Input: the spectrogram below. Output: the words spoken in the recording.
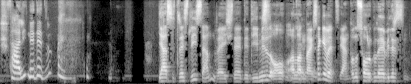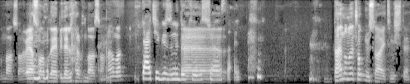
Salih ne dedim? Ya stresliysem ve işte dediğimiz o alandaysak evet yani bunu sorgulayabilirsin bundan sonra veya sorgulayabilirler bundan sonra ama Gerçek yüzünü döküyoruz şu an Ee, Salih. ben ona çok müsaitim işte.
